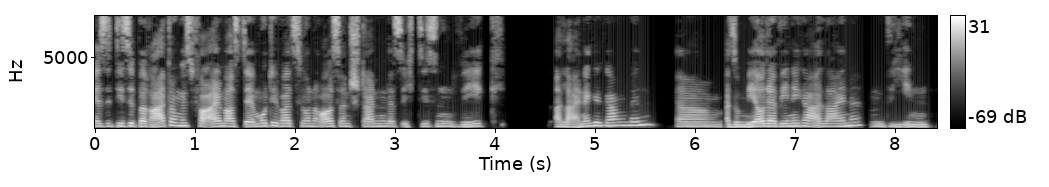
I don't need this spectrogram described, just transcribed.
Also diese Beratung ist vor allem aus der Motivation heraus entstanden, dass ich diesen Weg alleine gegangen bin, ähm, also mehr oder weniger alleine, wie ihn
